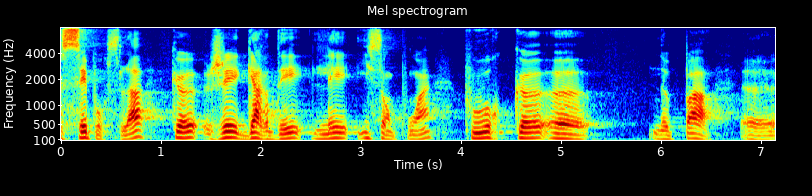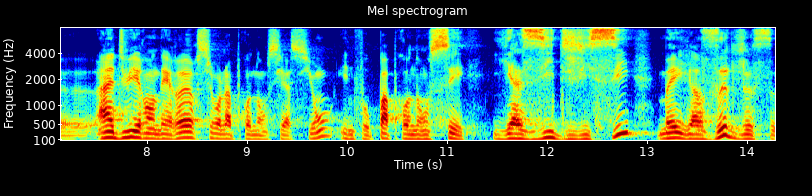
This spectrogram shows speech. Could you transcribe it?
c'est pour cela que j'ai gardé les i sans point pour que ne pas euh, induire en erreur sur la prononciation. Il ne faut pas prononcer Yazidjisi, mais Yazidjisi.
